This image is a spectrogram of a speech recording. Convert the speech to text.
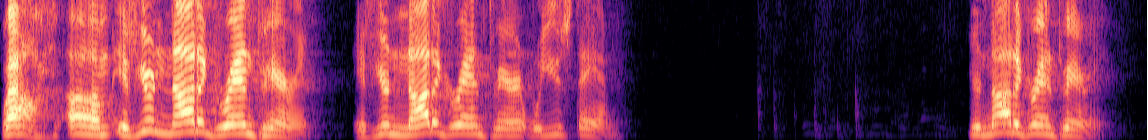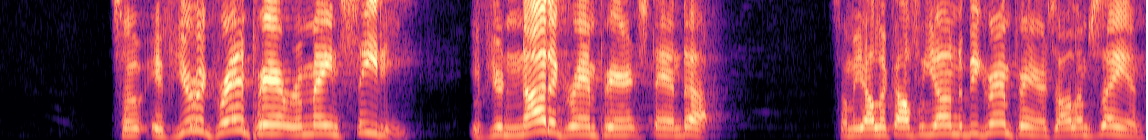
Wow. Um, if you're not a grandparent, if you're not a grandparent, will you stand? You're not a grandparent. So if you're a grandparent, remain seated. If you're not a grandparent, stand up. Some of y'all look awful young to be grandparents, all I'm saying.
